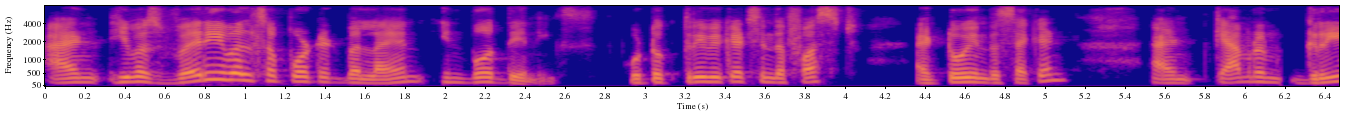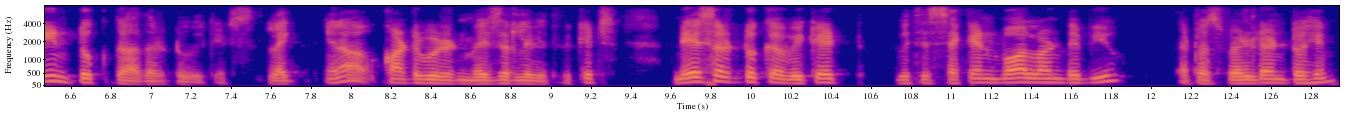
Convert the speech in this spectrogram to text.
And he was very well supported by Lyon in both the innings, who took three wickets in the first and two in the second. And Cameron Green took the other two wickets, like, you know, contributed majorly with wickets. Neser took a wicket with his second ball on debut. That was well done to him.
